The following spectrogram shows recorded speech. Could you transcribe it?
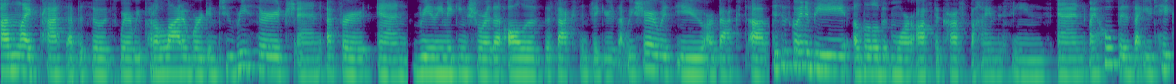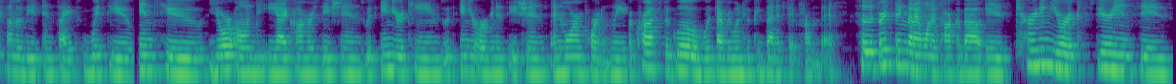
unlike past episodes where we put a lot of work into research and effort and really making sure that all of the facts and figures that we share with you are backed up, this is going to be a little bit more off the cuff behind the scenes. And my hope is that you take some of these insights with you into your own DEI conversations within your teams, within your organizations, and more importantly, across the globe with everyone who could benefit from this. So, the first thing that I want to talk about is turning your experiences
